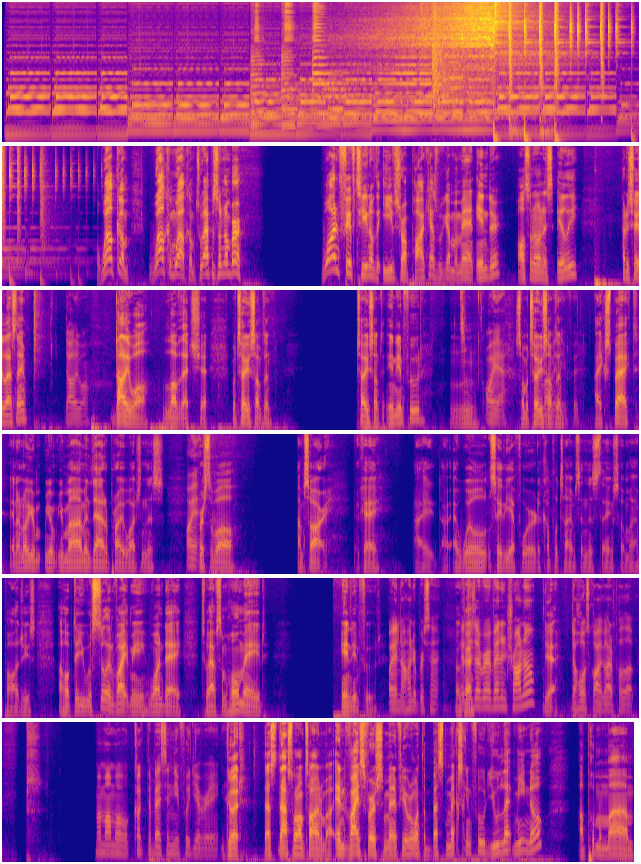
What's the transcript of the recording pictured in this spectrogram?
Welcome, welcome, welcome to episode number 115 of the Eavesdrop podcast. We got my man Inder, also known as Illey. How do you say your last name? Dollywall. Dollywall. Love that shit. I'm going to tell you something. Tell you something. Indian food? Mm. Oh yeah. So I'm going to tell you Love something. Indian food. I expect, and I know your, your your mom and dad are probably watching this. Oh yeah. First of all, I'm sorry. Okay, I, I will say the f word a couple of times in this thing, so my apologies. I hope that you will still invite me one day to have some homemade Indian food. oh yeah. No, hundred percent. If Okay. there's ever an event in Toronto, Yeah. the whole squad gotta pull up. My mom will cook the best Indian food you ever ate. Good. That's that's what I'm talking about. And vice versa, man. If you ever want the best Mexican food, you let me know. I'll put my mom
